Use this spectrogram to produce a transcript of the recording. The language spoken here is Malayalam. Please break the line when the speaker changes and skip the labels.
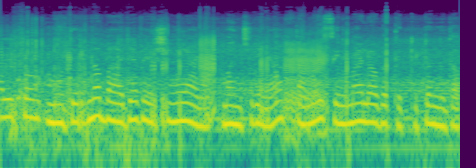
അല്പം മുതിർന്ന ഭാര്യാവേഷങ്ങളാണ് മഞ്ജുവിന് തമിഴ് സിനിമാ ലോകത്ത് കിട്ടുന്നത്.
